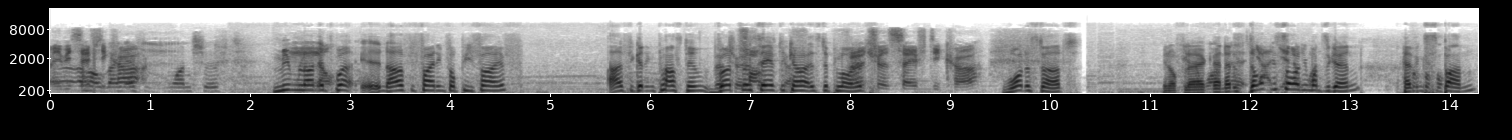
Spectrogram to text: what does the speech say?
Maybe Uh, safety hold on, car. F1 shift. Mimlan No. is well in Alfie fighting for P5. Alfie getting past him. Virtual Virtual safety safety car. car is deployed. Virtual safety car. What a start. You know, flag. one, And that is uh, Don't yeah, be salty once again. Having spun.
